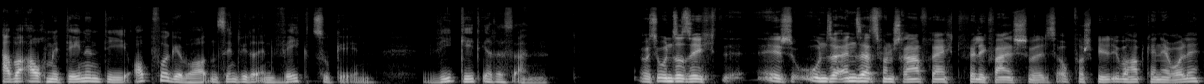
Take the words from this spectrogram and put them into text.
aber auch mit denen, die Opfer geworden sind, wieder einen Weg zu gehen. Wie geht ihr das an? Aus unserer Sicht ist unser Ansatz von Strafrecht völlig falsch, weil das Opfer spielt überhaupt keine Rolle.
